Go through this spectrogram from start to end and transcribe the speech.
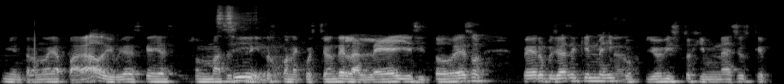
mientras no haya pagado. Y ya es que ellas son más estrictos con la cuestión de las leyes y todo eso. Pero pues ya sé que en México yo he visto gimnasios que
